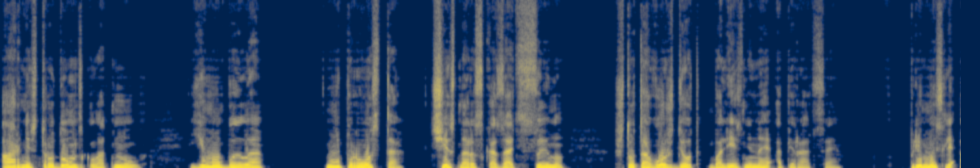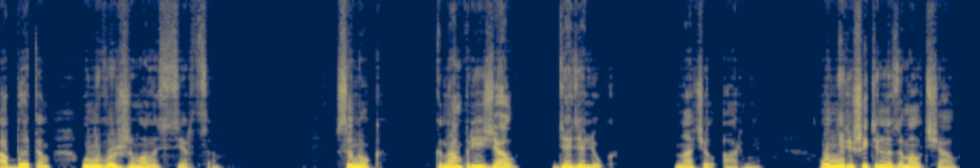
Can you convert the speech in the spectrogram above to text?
Арни с трудом сглотнул. Ему было непросто честно рассказать сыну, что того ждет болезненная операция. При мысли об этом у него сжималось сердце. «Сынок, к нам приезжал дядя Люк», — начал Арни. Он нерешительно замолчал.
